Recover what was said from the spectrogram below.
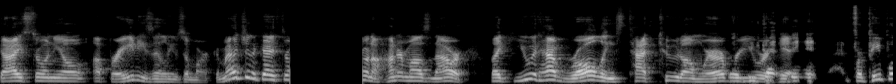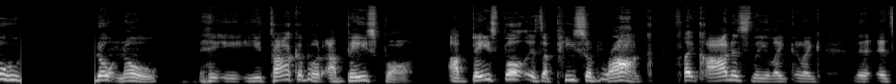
guys throwing you know upper 80s and leaves a mark. Imagine a guy throwing 100 miles an hour. Like you would have Rawlings tattooed on wherever you were hit. For people who don't know, you talk about a baseball. A baseball is a piece of rock. Like honestly, like like it's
